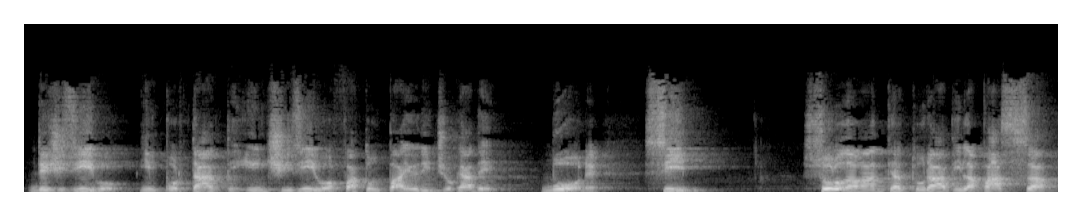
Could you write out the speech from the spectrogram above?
decisivo, importante, incisivo, ha fatto un paio di giocate buone. Sì, solo davanti a Turati la passa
